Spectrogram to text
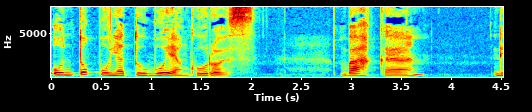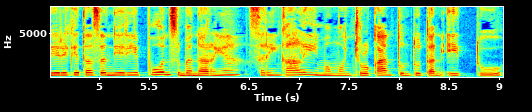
untuk punya tubuh yang kurus. Bahkan, diri kita sendiri pun sebenarnya sering kali memunculkan tuntutan itu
